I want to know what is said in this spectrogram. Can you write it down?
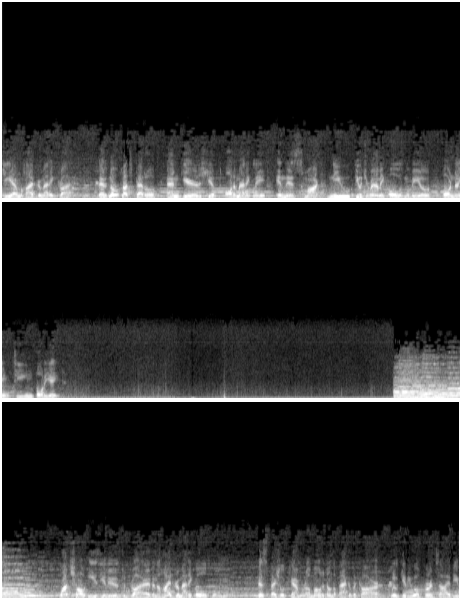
GM Hydra-Matic Drive. There's no clutch pedal, and gears shift automatically in this smart, new, Futuramic Oldsmobile for 1948. Watch how easy it is to drive in a Hydra-Matic Oldsmobile. This special camera mounted on the back of the car will give you a bird's eye view.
